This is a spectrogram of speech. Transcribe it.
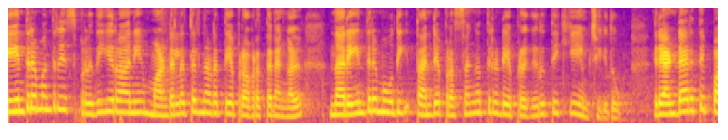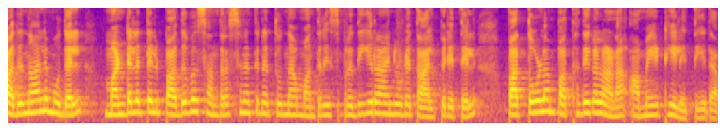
കേന്ദ്രമന്ത്രി സ്മൃതി ഇറാനി മണ്ഡലത്തിൽ നടത്തിയ പ്രവർത്തനങ്ങൾ നരേന്ദ്രമോദി തന്റെ പ്രസംഗത്തിനിടെ പ്രകീർത്തിക്കുകയും ചെയ്തു. രണ്ടായിരത്തി പതിനാല് മുതൽ മണ്ഡലത്തിൽ പതിവ് സന്ദർശനത്തിനെത്തുന്ന മന്ത്രി സ്മൃതി ഇറാനിയുടെ താൽപര്യത്തിൽ പത്തോളം പദ്ധതികളാണ് അമേഠിയിലെത്തിയത്.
